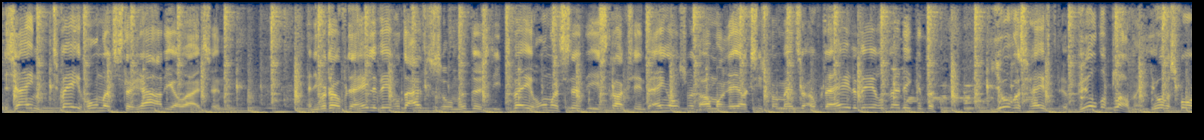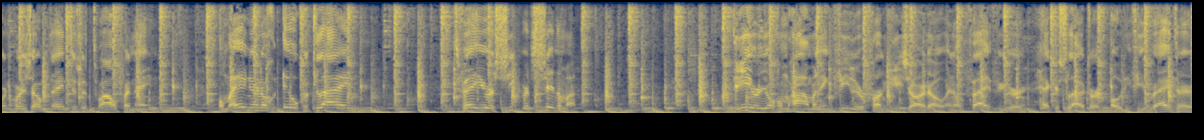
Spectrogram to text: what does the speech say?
zijn 200ste radio-uitzending. En die wordt over de hele wereld uitgezonden. Dus die 200ste die is straks in het Engels met allemaal reacties van mensen over de hele wereld. Weet ik het. Joris heeft wilde plannen. Joris Voorn hoor je zo meteen tussen 12 en 1. Om 1 uur nog Ilke Klein. 2 uur Secret Cinema. 3 uur Jochem Hameling, 4 uur Frank Rizardo. En om 5 uur hekkensluiter Olivier Wijter.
